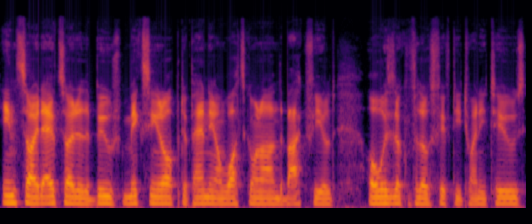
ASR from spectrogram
inside, outside of the boot, mixing it up depending on what's going on in the backfield, always looking for those 50 22s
